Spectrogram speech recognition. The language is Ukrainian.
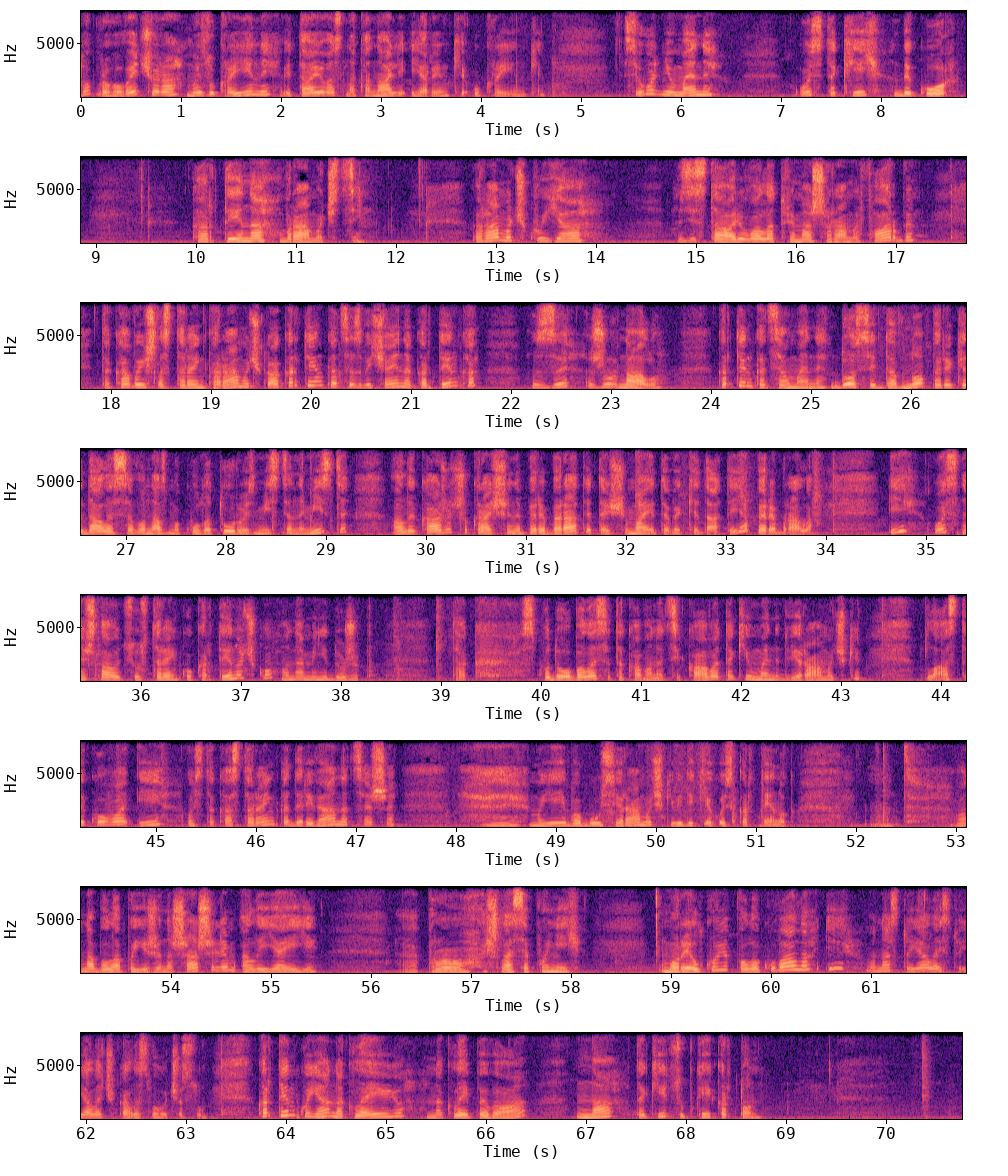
Доброго вечора. Ми з України. Вітаю вас на каналі Яринки Українки. Сьогодні в мене ось такий декор, картина в рамочці. Рамочку я зістарювала трьома шарами фарби. Така вийшла старенька рамочка. А картинка це звичайна картинка з журналу. Картинка ця в мене досить давно перекидалася вона з макулатурою з місця на місце, але кажуть, що краще не перебирати те, що маєте викидати. Я перебрала. І ось знайшла оцю стареньку картиночку. Вона мені дуже так сподобалася. Така вона цікава. Такі в мене дві рамочки. Пластикова і ось така старенька дерев'яна. Це ще е, моєї бабусі рамочки від якихось картинок. Вона була поїжена шашелем, але я її е, пройшлася по ній морилкою, полакувала, і вона стояла і стояла, чекала свого часу. Картинку я наклеюю на клей ПВА на такий цупкий картон.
